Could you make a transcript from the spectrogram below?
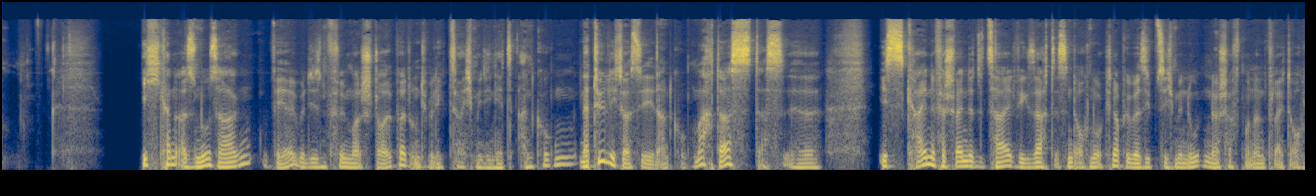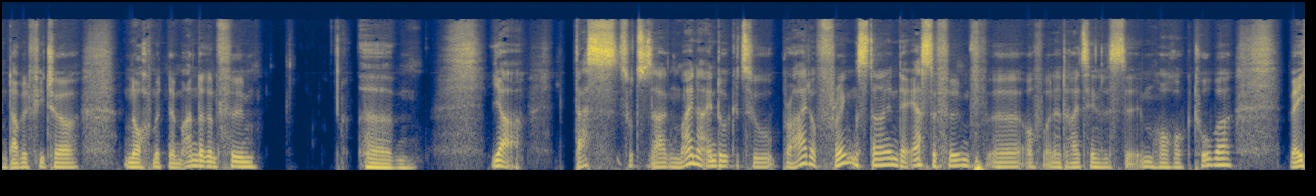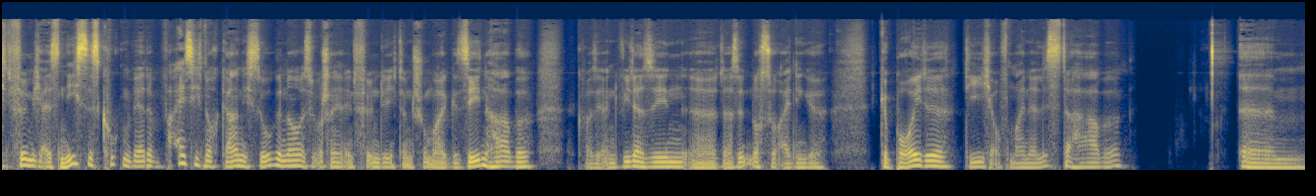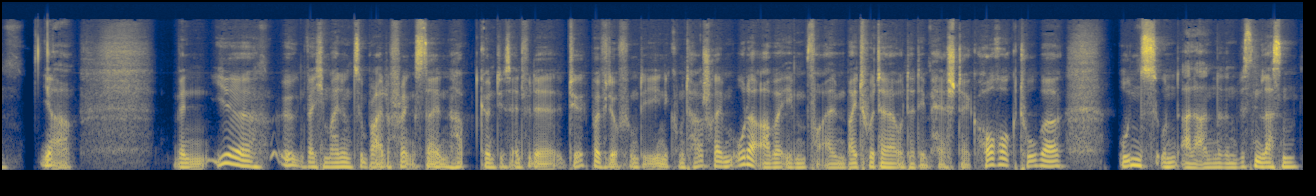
ich kann also nur sagen, wer über diesen Film mal stolpert und überlegt, soll ich mir den jetzt angucken? Natürlich sollst du den angucken. Mach das. Das äh, ist keine verschwendete Zeit. Wie gesagt, es sind auch nur knapp über 70 Minuten. Da schafft man dann vielleicht auch ein Double Feature noch mit einem anderen Film. Ähm, ja, das sozusagen meine Eindrücke zu Bride of Frankenstein, der erste Film äh, auf meiner 13. Liste im Horror Oktober. Welchen Film ich als nächstes gucken werde, weiß ich noch gar nicht so genau. Es ist wahrscheinlich ein Film, den ich dann schon mal gesehen habe, quasi ein Wiedersehen. Äh, da sind noch so einige Gebäude, die ich auf meiner Liste habe. Ähm, ja, wenn ihr irgendwelche Meinungen zu Bride of Frankenstein habt, könnt ihr es entweder direkt bei videofunk.de in die Kommentare schreiben oder aber eben vor allem bei Twitter unter dem Hashtag Horror uns und alle anderen wissen lassen.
